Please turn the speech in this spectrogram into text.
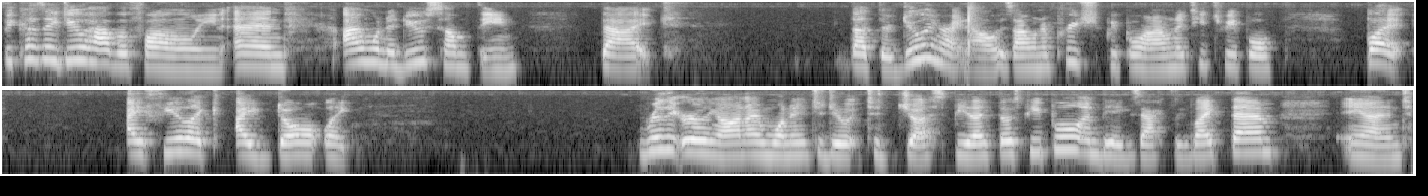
because I do have a following and I want to do something that that they're doing right now is I want to preach to people and I want to teach people but I feel like I don't like really early on I wanted to do it to just be like those people and be exactly like them and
